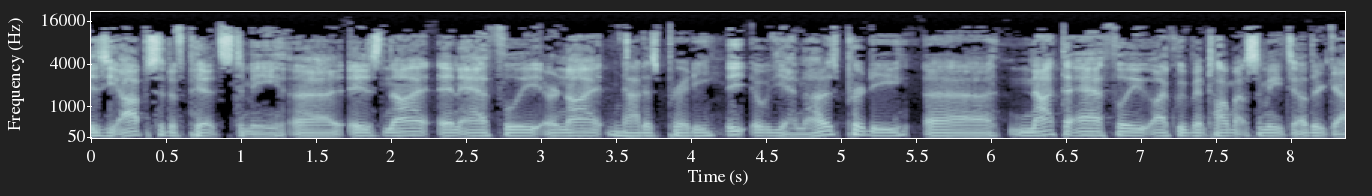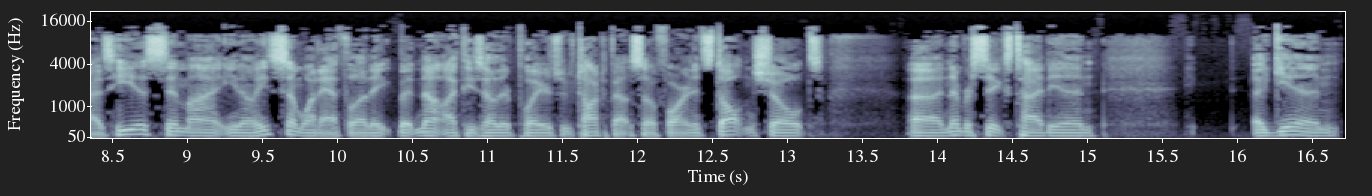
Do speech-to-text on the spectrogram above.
is the opposite of Pitts to me. Uh, is not an athlete or not. Not as pretty. Yeah, not as pretty. Uh, not the athlete like we've been talking about some of these other guys. He is semi, you know, he's somewhat athletic, but not like these other players we've talked about so far. And it's Dalton Schultz, uh, number six tight end. Again,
